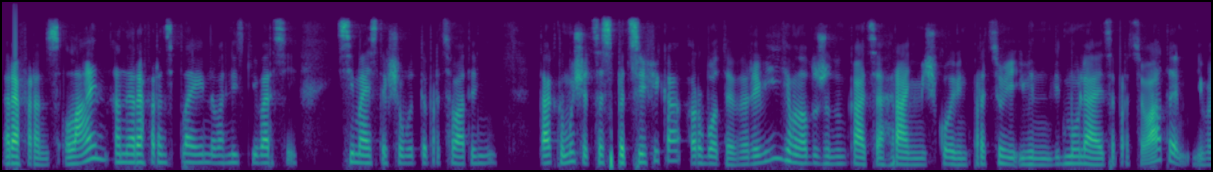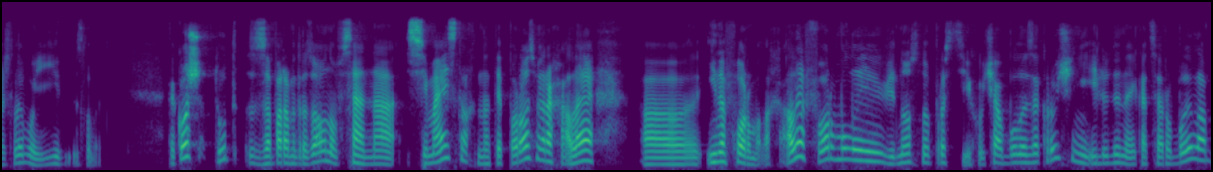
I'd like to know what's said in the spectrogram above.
reference line, а не reference plane в англійській версії сімейств, якщо будете працювати в ній. Так, тому що це специфіка роботи в Revit, вона дуже тонка, ця грань між коли він працює і він відмовляється працювати, і важливо її зловити. Також тут запараметризовано все на сімействах, на типорозмірах, але е, і на формулах. Але формули відносно прості. Хоча були закручені, і людина, яка це робила, в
